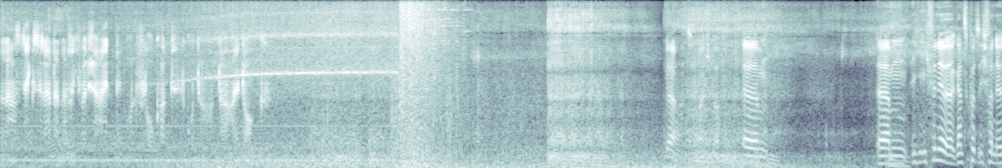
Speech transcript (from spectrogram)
Last Exit Andernach. Ich wünsche einen guten Flug und gute Unterhaltung. Ja, zum Einschlafen. Ähm, ähm, ich, ich finde ganz kurz, ich finde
